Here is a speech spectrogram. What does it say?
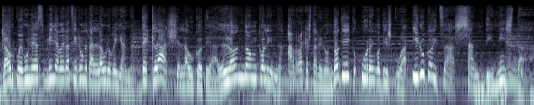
Gaurko egunez, mila bederatzireun eta lauro gehian, The Clash laukotea, London Colin, arrakastaren ondotik, urrengo diskua, irukoitza, sandinista.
